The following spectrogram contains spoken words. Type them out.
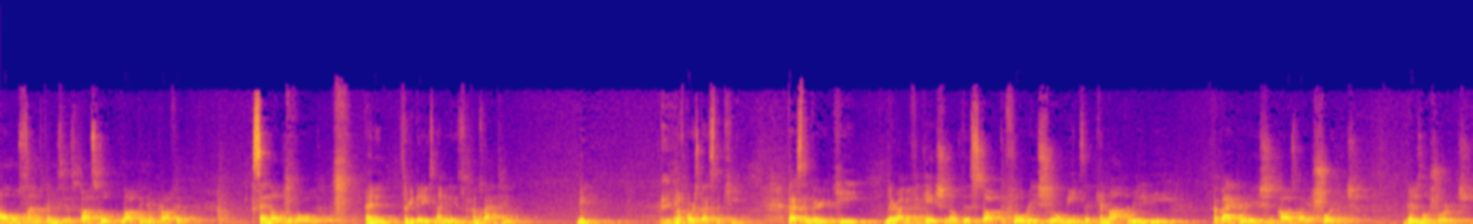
almost simultaneously as possible, lock in your profit, send out your gold, and in 30 days, 90 days, it comes back to you. Maybe. Maybe. And of course, that's the key. That's the very key. The ramification of this stock to flow ratio means there cannot really be a backwardation caused by a shortage. There is no shortage.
